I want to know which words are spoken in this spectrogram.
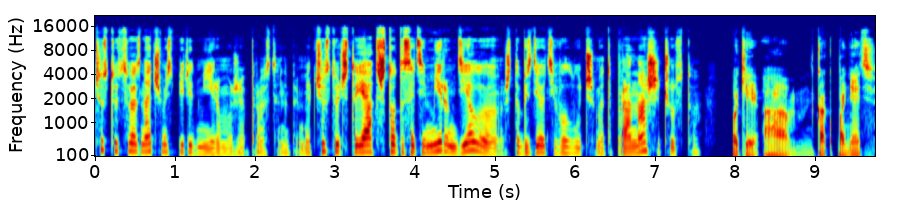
чувствовать свою значимость перед миром уже просто, например. Чувствовать, что я что-то с этим миром делаю, чтобы сделать его лучшим. Это про наши чувства. Окей, а как понять,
